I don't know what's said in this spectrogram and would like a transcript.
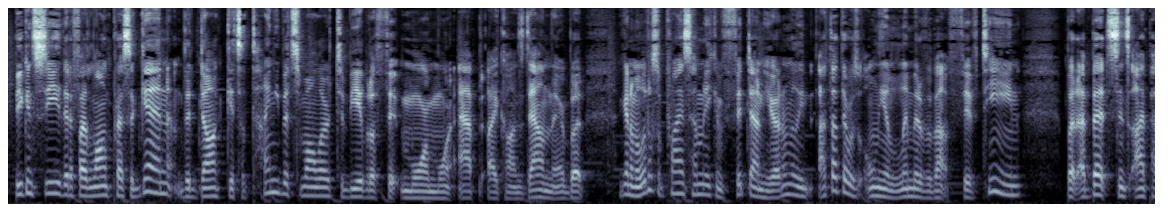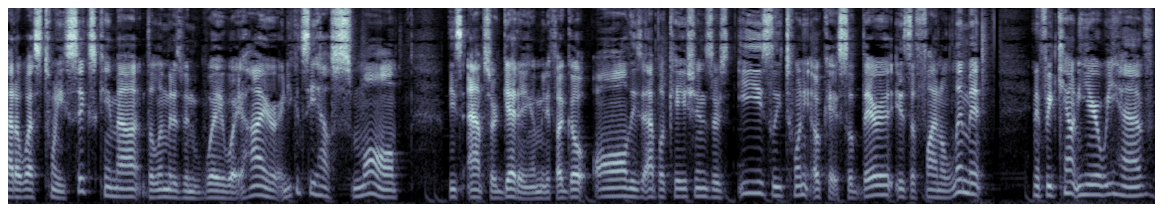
But you can see that if I long press again, the dock gets a tiny bit smaller to be able to fit more and more app icons down there. But again, I'm a little surprised how many can fit down here. I don't really, I thought there was only a limit of about 15, but I bet since iPadOS 26 came out, the limit has been way, way higher, and you can see how small these apps are getting. I mean, if I go all these applications, there's easily 20. Okay, so there is the final limit. And if we count here, we have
